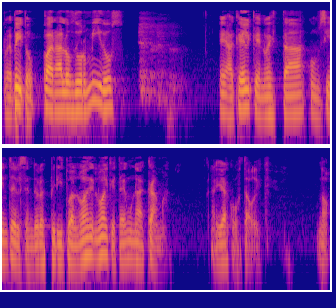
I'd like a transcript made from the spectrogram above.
Repito, para los dormidos es aquel que no está consciente del sendero espiritual, no es, no el que está en una cama, ahí acostado. No,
